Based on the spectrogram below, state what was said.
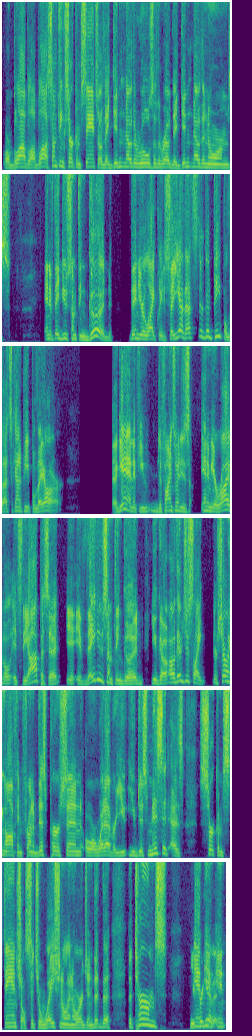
or blah, blah, blah, something circumstantial. They didn't know the rules of the road, they didn't know the norms. And if they do something good, then you're likely to say, yeah, that's they're good people. That's the kind of people they are again, if you define somebody as enemy or rival, it's the opposite. If they do something good, you go, oh, they're just like they're showing off in front of this person or whatever. You you dismiss it as circumstantial, situational in origin. The the the terms you in, forgive in, it. In,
